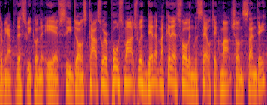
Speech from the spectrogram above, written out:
Coming up this week on the AFC Dons Cast, we're post match with Derek McInnes following the Celtic match on Sunday.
